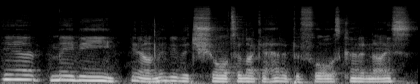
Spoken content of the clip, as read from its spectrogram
Yeah, maybe, you know, maybe a bit shorter like I had it before. It's kind of nice.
